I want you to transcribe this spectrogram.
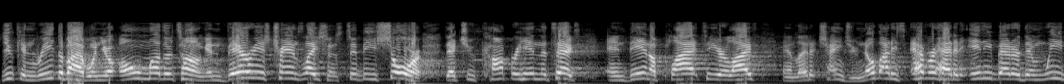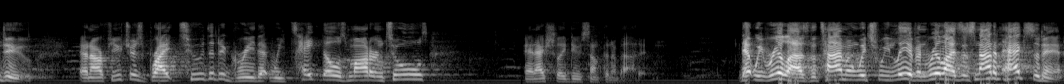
You can read the Bible in your own mother tongue in various translations to be sure that you comprehend the text and then apply it to your life and let it change you. Nobody's ever had it any better than we do. And our future is bright to the degree that we take those modern tools and actually do something about it that we realize the time in which we live and realize it's not an accident.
